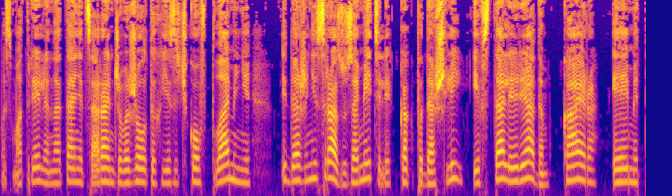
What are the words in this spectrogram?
Мы смотрели на танец оранжево-желтых язычков пламени и даже не сразу заметили, как подошли и встали рядом Кайра, Эмит,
